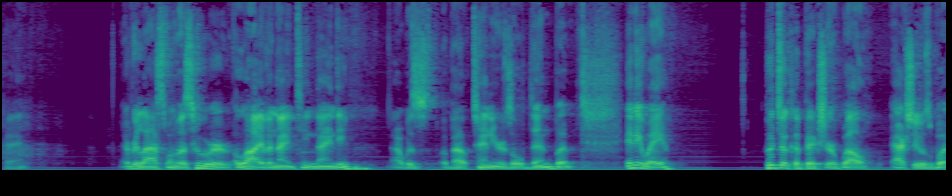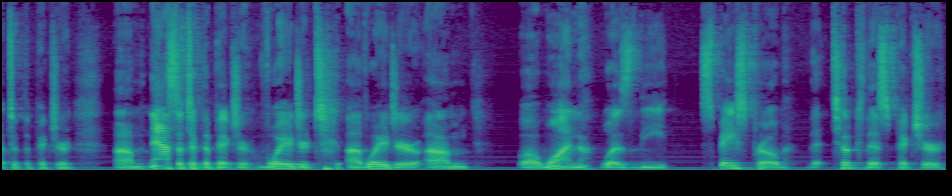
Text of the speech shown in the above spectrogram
Okay. Every last one of us who were alive in 1990. I was about 10 years old then. But anyway, who took the picture? Well, actually, it was what took the picture. Um, NASA took the picture. Voyager, uh, Voyager um, well, 1 was the space probe that took this picture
